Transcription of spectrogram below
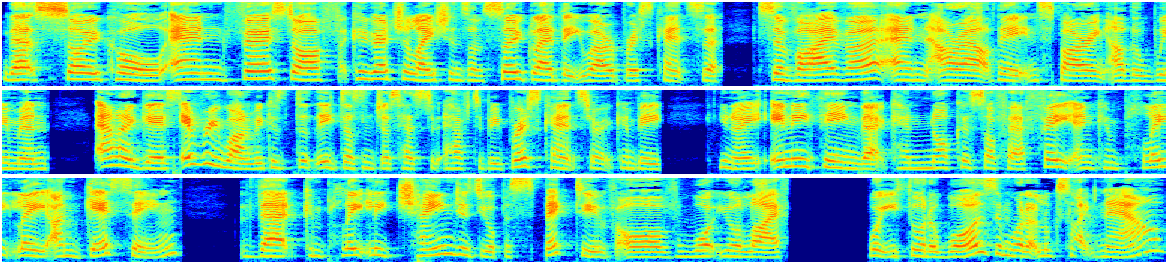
That's so cool. And first off, congratulations. I'm so glad that you are a breast cancer survivor and are out there inspiring other women and I guess everyone, because it doesn't just has to have to be breast cancer. It can be, you know, anything that can knock us off our feet and completely. I'm guessing that completely changes your perspective of what your life, what you thought it was, and what it looks like now.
